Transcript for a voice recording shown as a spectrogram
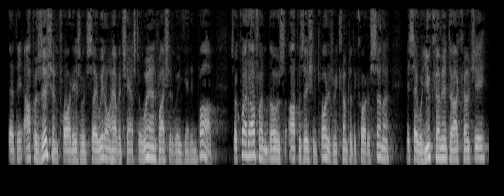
that the opposition parties would say, we don't have a chance to win. Why should we get involved? So quite often those opposition parties would come to the Carter Center and say, will you come into our country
